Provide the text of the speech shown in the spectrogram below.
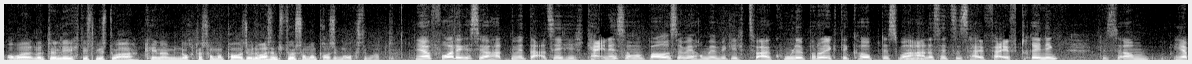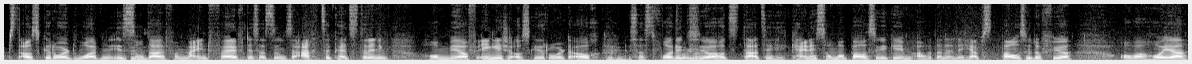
Aber natürlich, das wirst du auch kennen nach der Sommerpause. Oder weißt du, ob du eine Sommerpause magst überhaupt? Ja, voriges Jahr hatten wir tatsächlich keine Sommerpause. Wir haben ja wirklich zwei coole Projekte gehabt. Das war Mhm. einerseits das High-Five-Training, das am Herbst ausgerollt worden ist, Mhm. und auch vom Mind Five. Das heißt, unser Achtsamkeitstraining haben wir auf Englisch ausgerollt auch. Das heißt, voriges Toll, ja. Jahr hat es tatsächlich keine Sommerpause gegeben, aber dann eine Herbstpause dafür. Aber heuer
